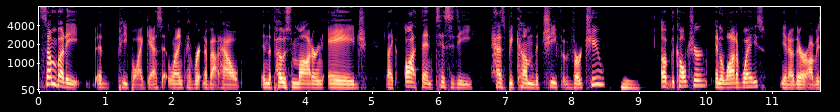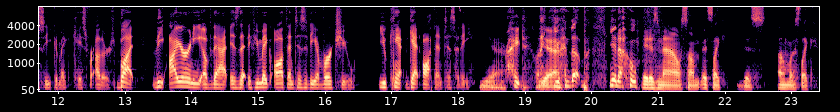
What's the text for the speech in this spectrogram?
somebody, uh, people, I guess, at length have written about how in the postmodern age, like authenticity has become the chief virtue hmm. of the culture in a lot of ways. You know, there are obviously you could make a case for others, but the irony of that is that if you make authenticity a virtue, you can't get authenticity, Yeah. right? Like Yeah. you end up, you know, It is now some, it's like this almost like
